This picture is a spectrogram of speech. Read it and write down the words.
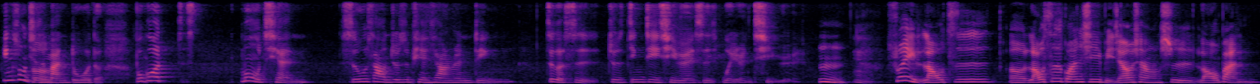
因素其实嗯蛮多的。不过目前实务上就是偏向认定这个是就是经济契约是委任契约。嗯嗯，所以劳资呃劳资关系比较像是老板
